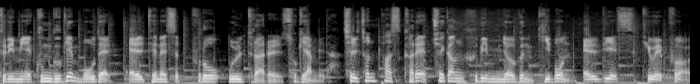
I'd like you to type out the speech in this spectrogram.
드리미의 궁극의 모델 L10S 프로 울트라를 소개합니다. 7000파스칼의 최강 흡입력은 기본 LDS, TOF,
